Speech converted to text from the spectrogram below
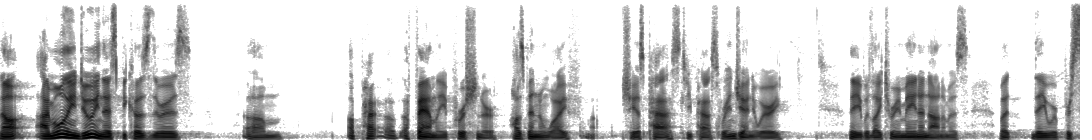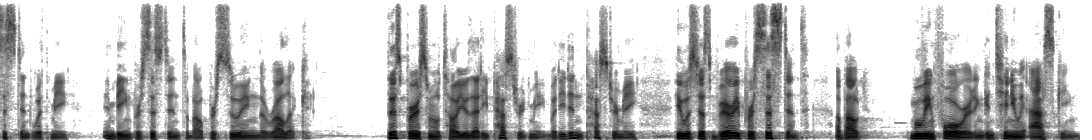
now, I'm only doing this because there is um, a, a family, a parishioner, husband and wife. She has passed. She passed away in January. They would like to remain anonymous, but they were persistent with me in being persistent about pursuing the relic. This person will tell you that he pestered me, but he didn't pester me. He was just very persistent about moving forward and continuing asking.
